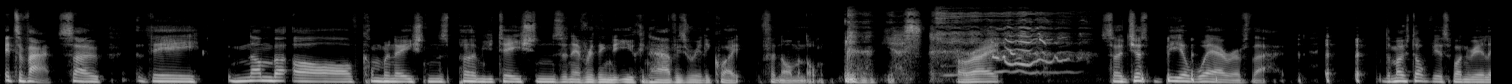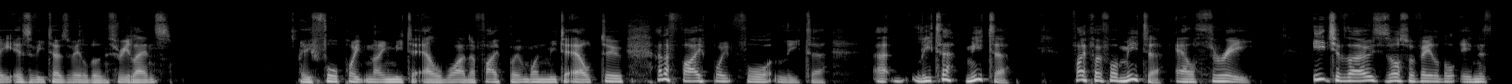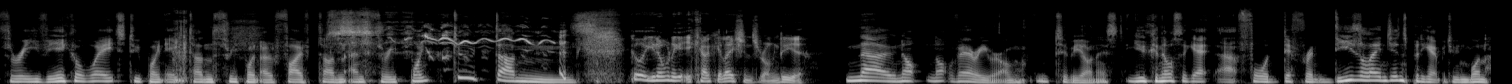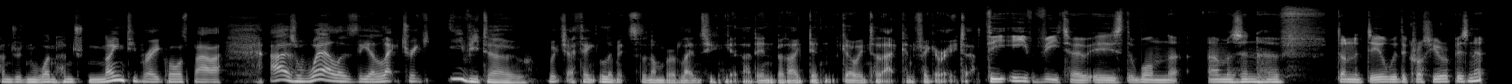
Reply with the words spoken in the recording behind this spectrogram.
It's a van. So the number of combinations, permutations, and everything that you can have is really quite phenomenal. Yes. All right. so just be aware of that. The most obvious one really is Vito's available in three lengths. A 4.9 meter L1, a 5.1 meter L2, and a 5.4 liter, uh, liter? Meter. 5.4 meter L3. Each of those is also available in three vehicle weights 2.8 ton, 3.05 ton, and 3.2 tons. Cool. You don't want to get your calculations wrong, do you? No, not not very wrong, to be honest. You can also get uh, four different diesel engines, putting out between 100 and 190 brake horsepower, as well as the electric eVito, which I think limits the number of lengths you can get that in, but I didn't go into that configurator. The eVito is the one that Amazon have done a deal with across Europe, isn't it?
